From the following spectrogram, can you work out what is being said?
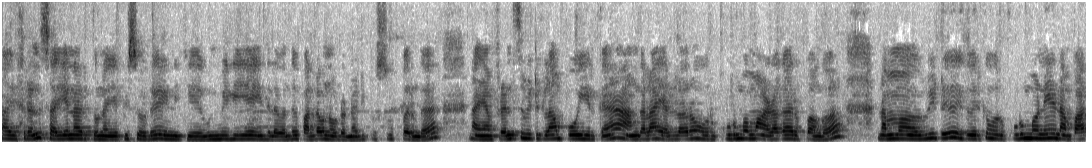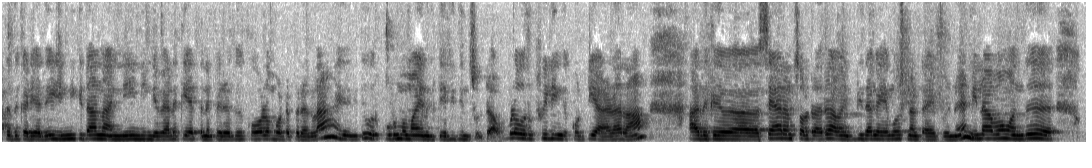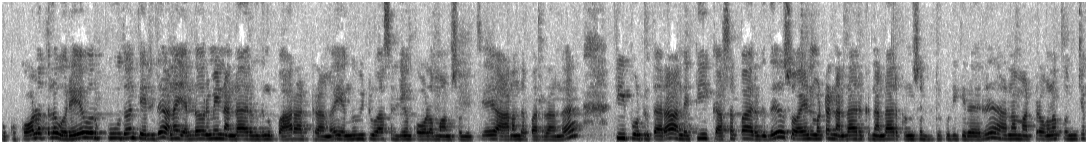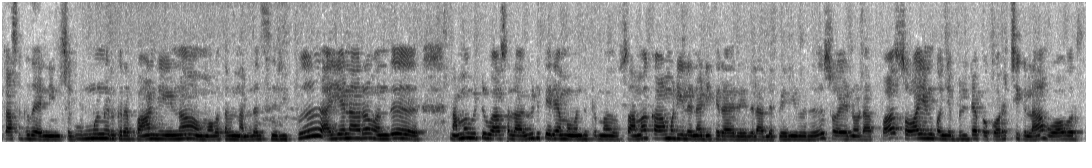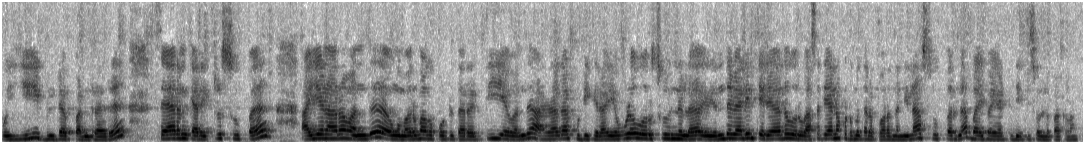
Hi friends Ayyanar துணை episode இன்றைக்கி உண்மையிலேயே இதில் வந்து பல்லவனோட நடிப்பு சூப்பருங்க. நான் என் ஃப்ரெண்ட்ஸ் வீட்டுக்கெலாம் போயிருக்கேன். அங்கெல்லாம் எல்லோரும் ஒரு குடும்பமாக அழகாக இருப்பாங்க. நம்ம வீட்டு இது வரைக்கும் ஒரு குடும்பமே நான் பார்த்தது கிடையாது. இன்றைக்கி தான் நான் நீ நீங்கள் விளக்கு ஏற்றின பிறகு கோலம் போட்ட பிறகுலாம் இது ஒரு குடும்பமாக எனக்கு தெரியுதுன்னு சொல்லிட்டு அவ்வளோ ஒரு ஃபீலிங்கை கொட்டி அழறான். அதுக்கு சேரன் சொல்கிறாரு அவன் இப்படி தாங்க எமோஷ்னல் டைப்புன்னு நிலாவும் வந்து கோலத்தில் ஒரே ஒரு பூ தான் தெரியுது. ஆனால் எல்லோருமே நல்லா இருக்குதுன்னு பாராட்டுறாங்க. எங்கள் வீட்டு வாசல்லையும் கோலமான்னு சொல்லிச்சு ஆனந்தப்படுறாங்க. டீ போட்டு தரோம் அந்த டீ கசப்பாக இருக்குது. சோயன் மட்டும் நல்லா இருக்குது நல்லா இருக்குன்னு சொல்லிட்டு குடிக்கிறாரு. ஆனால் மற்றவங்களாம் கொஞ்சம் கசக்குது அண்ணின்னு சொல்லி. உம்முன்னு இருக்கிற பாண்டியனும் முகத்தில் நல்ல சிரிப்பு. ஐயனாரும் வந்து நம்ம வீட்டு வாசலா? வீடு தெரியாமல் வந்துட்டோமா? சம காமெடியில் நடிக்கிறாரு இதில் அந்த பெரியவர் சோயனோட அப்பா. சோயன் கொஞ்சம் பில்டப்பை குறைச்சிக்கலாம். ஓவர் பொய் பில்டப் பண்ணுறாரு சேரன் கேரக்டர் சூப்பர். ஐயனாரும் வந்து அவங்க மருமக போட்டு தர டீயை வந்து அழகாக குடிக்கிறா. எவ்வளோ ஒரு சூழ்நிலை எந்த வேலையும் தெரியாத ஒரு வசதியான குடும்பத்தில் பிறந்த நிலா. சூப்பருங்க. பை பை அட்டு சொல்லி பார்க்கலாம்.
